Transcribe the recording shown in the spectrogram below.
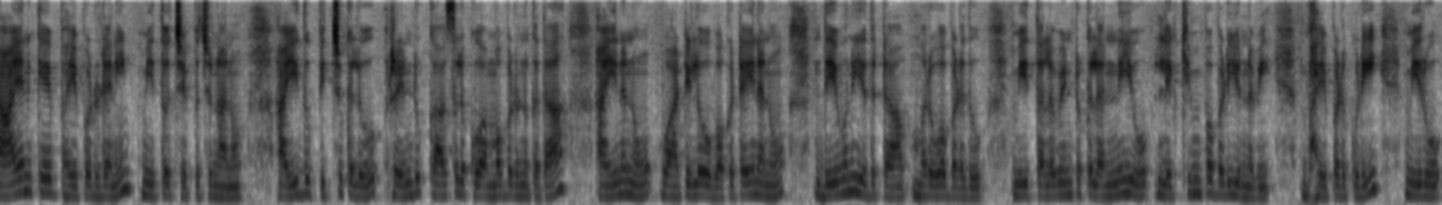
ఆయనకే భయపడుడని మీతో చెప్పుచున్నాను. ఐదు పిచ్చుకలు రెండు కాసులకు అమ్మబడును కదా? అయినను వాటిలో ఒకటైనను దేవుని ఎదుట మరువబడదు. మీ తల వెంట్రుకలన్నీ లెక్కింపబడి ఉన్నవి భయపడకుడి. మీరు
